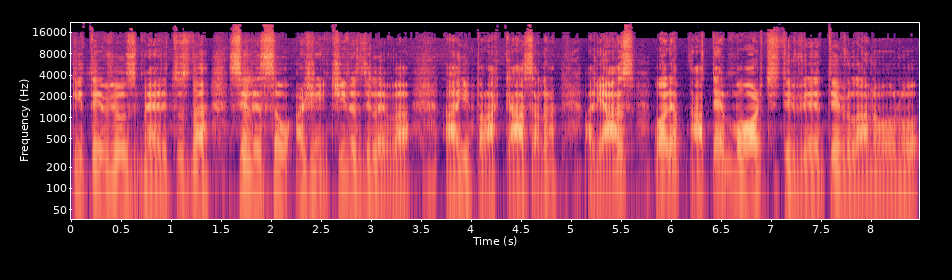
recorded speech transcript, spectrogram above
Que teve os méritos da seleção argentina de levar aí para casa, né? Aliás, olha, até morte teve, teve lá no, no,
